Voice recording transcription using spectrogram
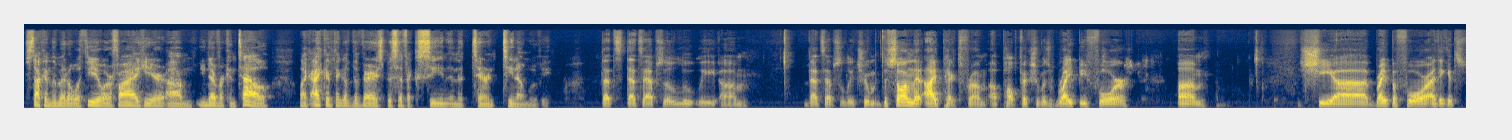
"Stuck in the Middle with You" or if I hear um, "You Never Can Tell," like I can think of the very specific scene in the Tarantino movie. That's that's absolutely um that's absolutely true. The song that I picked from a Pulp Fiction was right before um she uh right before I think it's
